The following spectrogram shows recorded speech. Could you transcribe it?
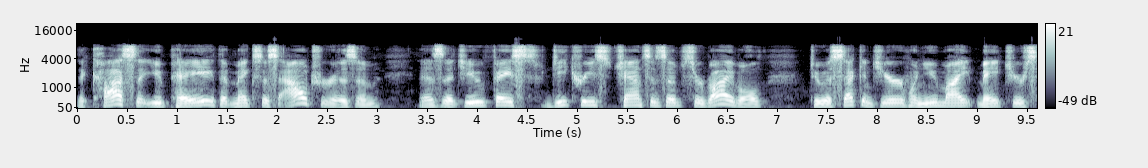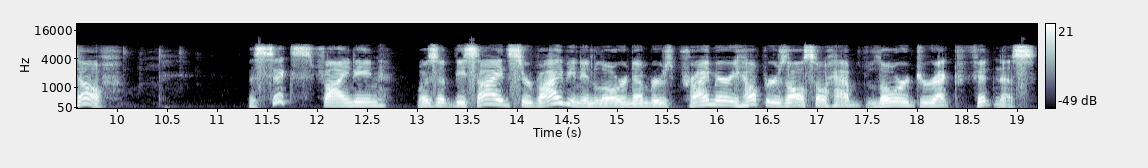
The cost that you pay that makes this altruism is that you face decreased chances of survival to a second year when you might mate yourself. The sixth finding was that besides surviving in lower numbers, primary helpers also have lower direct fitness.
